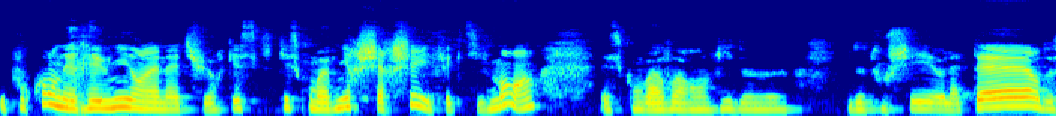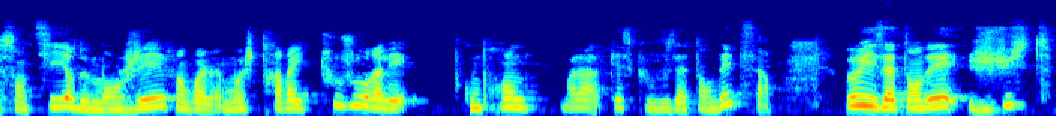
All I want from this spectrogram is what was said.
et pourquoi on est réunis dans la nature, qu'est-ce qu'on va venir chercher effectivement, hein? est-ce qu'on va avoir envie de, de, toucher euh, la terre, de sentir, de manger, enfin voilà, moi je travaille toujours à aller comprendre, voilà, qu'est-ce que vous attendez de ça? Eux, ils attendaient juste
